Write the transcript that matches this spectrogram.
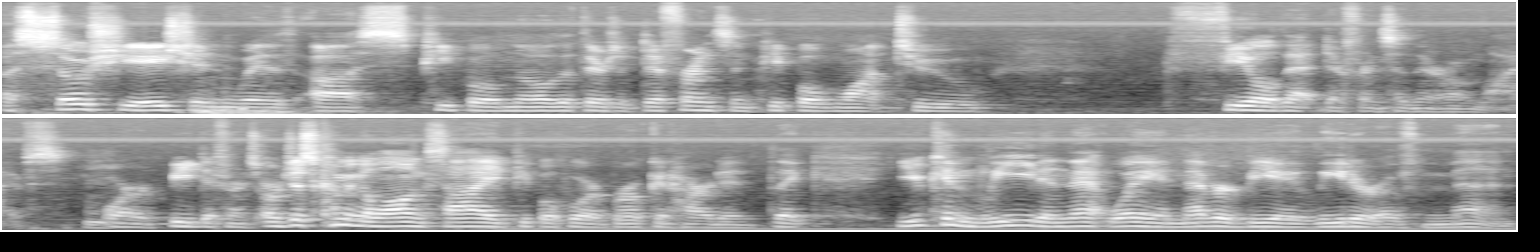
association with us, people know that there's a difference and people want to feel that difference in their own lives hmm. or be different or just coming alongside people who are brokenhearted. Like you can lead in that way and never be a leader of men.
